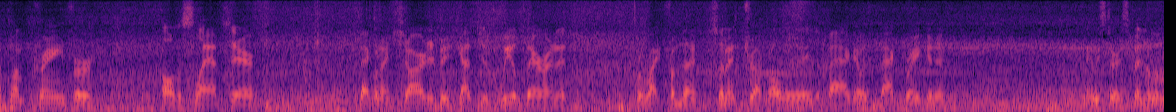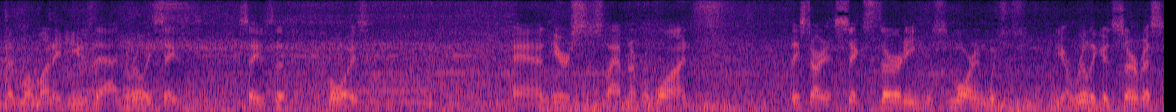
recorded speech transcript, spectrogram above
a pump crane for all the slabs there. Back when I started, we guys just wheelbarrowing it for right from the cement truck all the way to the back. It was backbreaking, and, and we started spending a little bit more money to use that, and it really saves saves the boys. And here's slab number one. They start at 6:30 this morning, which is you know really good service,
